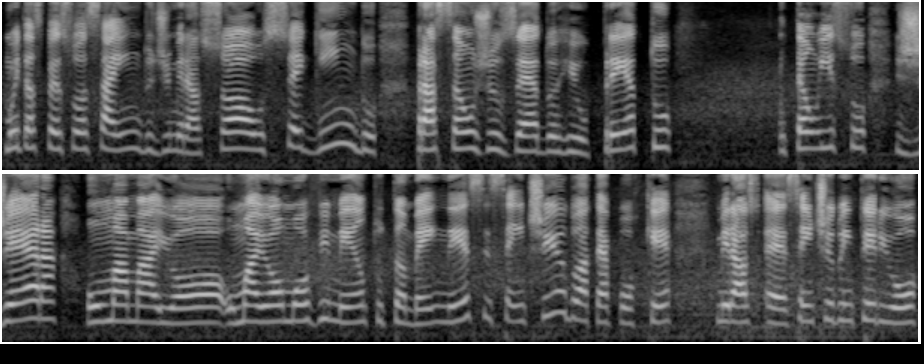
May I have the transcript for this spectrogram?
Muitas pessoas saindo de Mirassol, seguindo para São José do Rio Preto. Então isso gera uma maior, um maior movimento também nesse sentido, até porque é, sentido interior,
